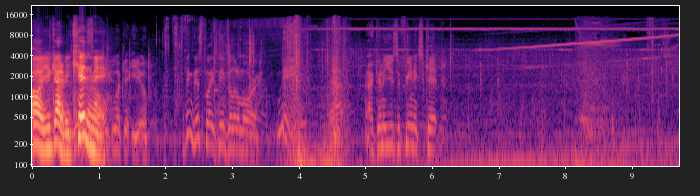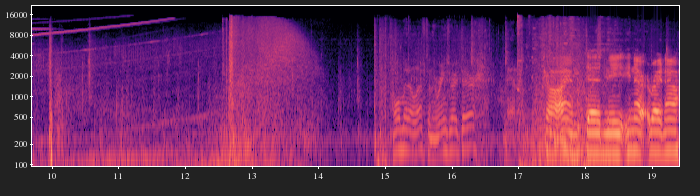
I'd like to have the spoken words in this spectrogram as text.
Oh, you gotta be kidding me. Look at you. I think this place needs a little more me. Yeah. I'm gonna use a Phoenix kit. Whole minute left and the ring's right there. Man, God, I am dead meat you know, right now.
